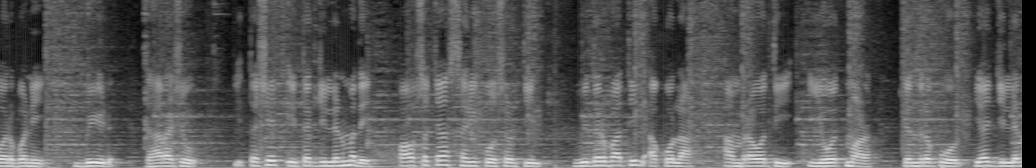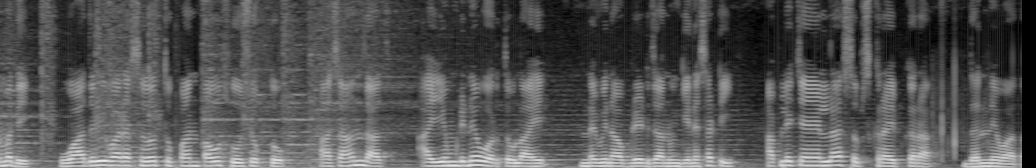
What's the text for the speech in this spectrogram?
परभणी बीड धाराशिव तसेच इतर जिल्ह्यांमध्ये पावसाच्या सरी कोसळतील. विदर्भातील अकोला अमरावती यवतमाळ चंद्रपूर या जिल्ह्यांमध्ये वादळी वाऱ्यासह तुफान पाऊस होऊ शकतो असा अंदाज आय एम डीने वर्तवला आहे. नवीन अपडेट जाणून घेण्यासाठी आपल्या चॅनलला सबस्क्राईब करा. धन्यवाद.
